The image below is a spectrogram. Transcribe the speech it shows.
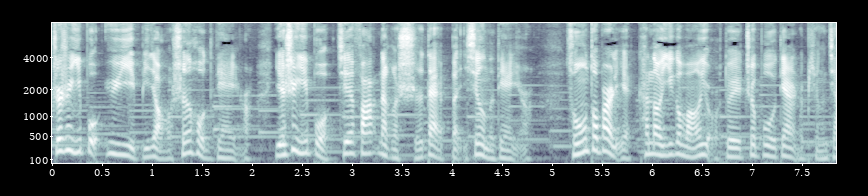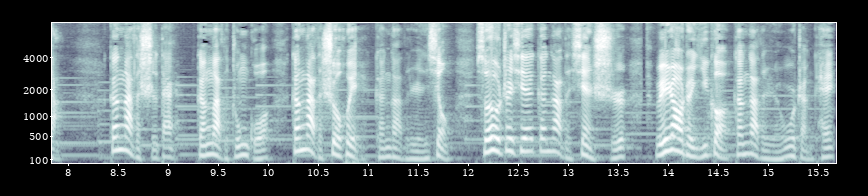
这是一部寓意比较深厚的电影，也是一部揭发那个时代本性的电影。从豆瓣里看到一个网友对这部电影的评价。尴尬的时代，尴尬的中国，尴尬的社会，尴尬的人性，所有这些尴尬的现实，围绕着一个尴尬的人物展开，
